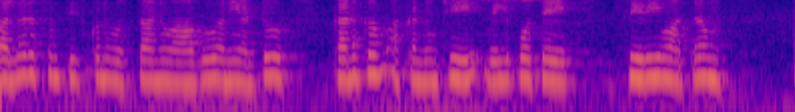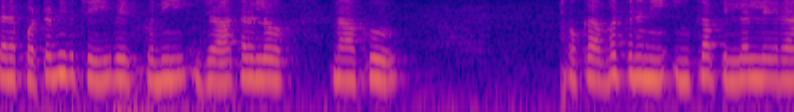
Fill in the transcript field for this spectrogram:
పళ్ళరసం తీసుకొని వస్తాను ఆగు అని అంటూ కనకం అక్కడి నుంచి వెళ్ళిపోతే సిరి మాత్రం తన పొట్ట మీద చెయ్యి వేసుకుని జాతరలో నాకు ఒక అవ్వతనని ఇంకా పిల్లలు లేరా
